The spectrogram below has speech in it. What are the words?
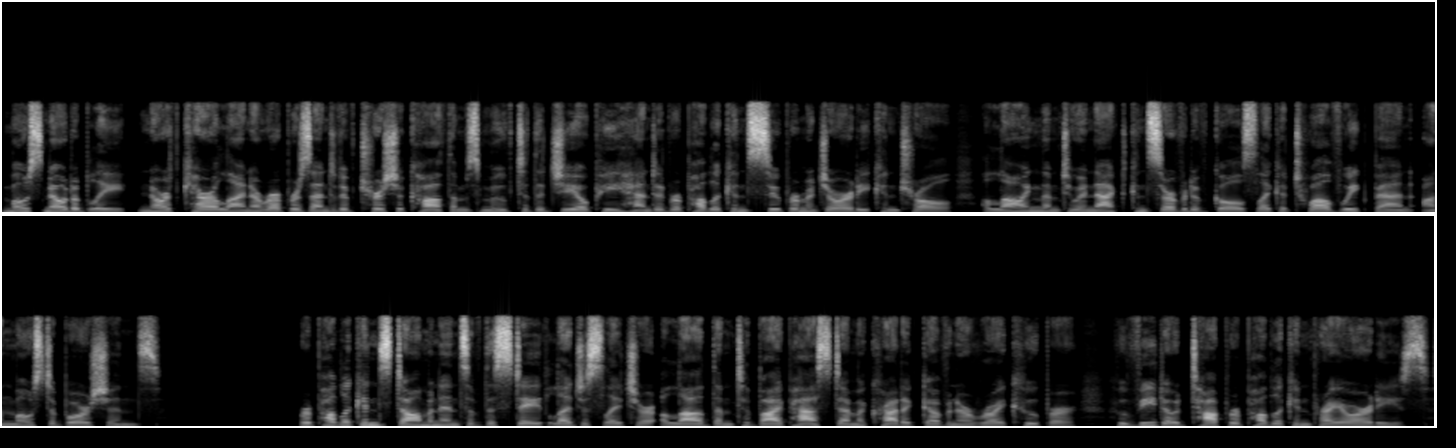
Most notably, North Carolina Representative Tricia Cotham's move to the GOP handed Republicans supermajority control, allowing them to enact conservative goals like a 12 week ban on most abortions. Republicans' dominance of the state legislature allowed them to bypass Democratic Governor Roy Cooper, who vetoed top Republican priorities.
